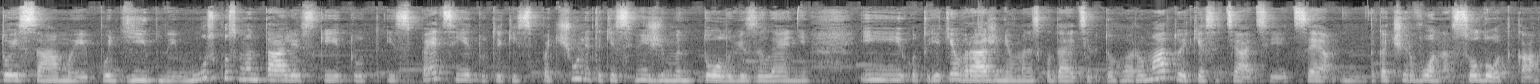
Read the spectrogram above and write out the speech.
той самий подібний мускус монталівський, тут і спеції, тут якісь пачулі, такі свіжі ментолові зелені. І от яке враження в мене складається від того аромату, які асоціації? Це така червона солодка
